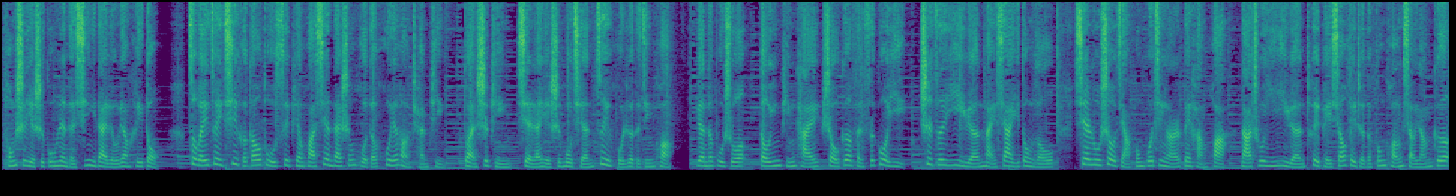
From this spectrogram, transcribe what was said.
同时也是公认的新一代流量黑洞。作为最契合高度碎片化现代生活的互联网产品，短视频显然也是目前最火热的金矿。远的不说，抖音平台首个粉丝过亿，斥资一亿元买下一栋楼，陷入售假风波，进而被喊话拿出一亿元退赔消费者的疯狂小杨哥，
